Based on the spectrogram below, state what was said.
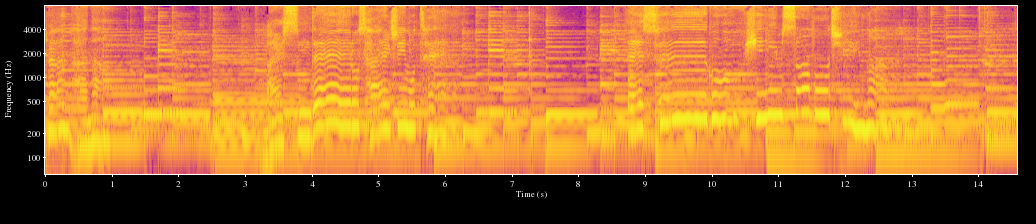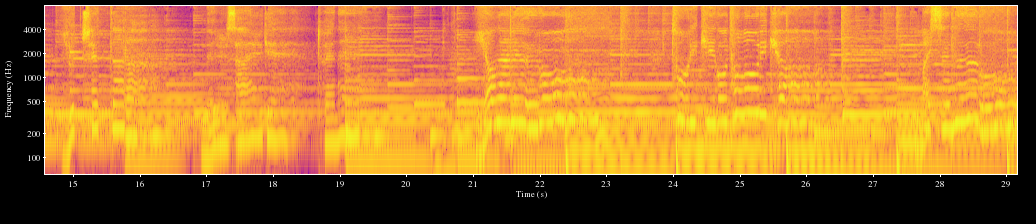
사랑하나. 말씀대로 살지 못해. 애쓰고 힘써보지만 육체 따라 늘 살게 되네. 영안으로 돌이키고 돌이켜 말씀으로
